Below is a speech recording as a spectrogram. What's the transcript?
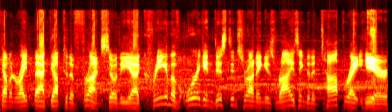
coming right back up to the front. So the uh, cream of Oregon distance running is rising to the top right here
